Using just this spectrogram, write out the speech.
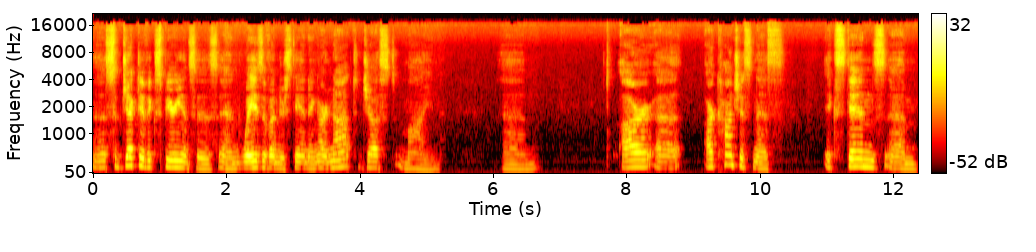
uh, subjective experiences and ways of understanding are not just mine. Um, our uh, our consciousness extends um,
